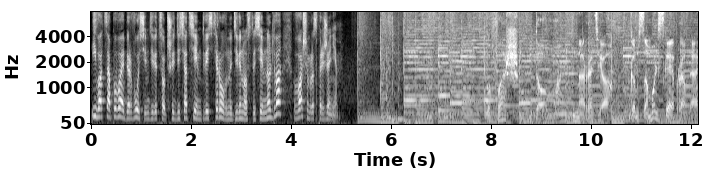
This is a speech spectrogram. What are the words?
и WhatsApp и Viber 8 967 200 ровно 9702 в вашем распоряжении. Ваш дом на радио. Комсомольская правда.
